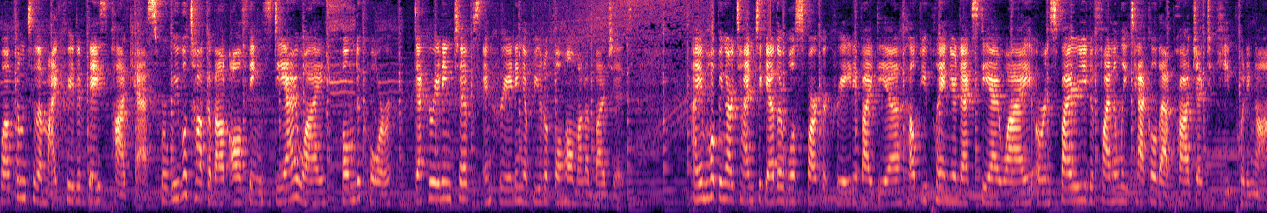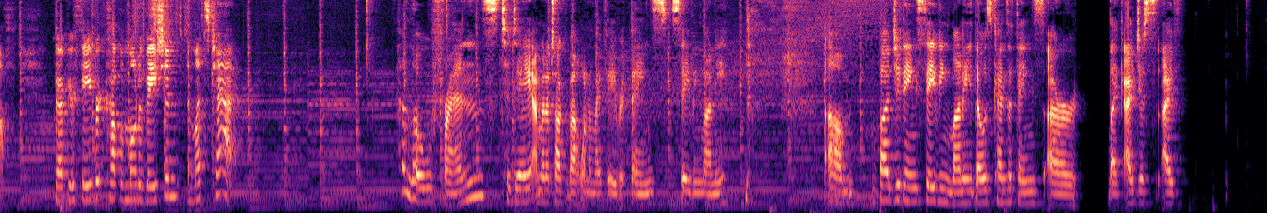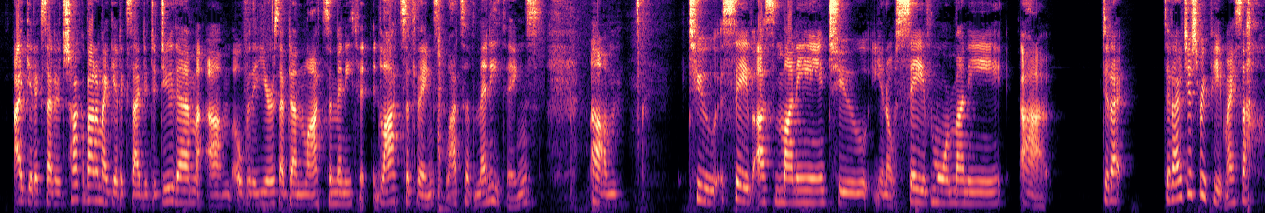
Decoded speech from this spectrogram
Welcome to the My Creative Days podcast, where we will talk about all things DIY, home decor, decorating tips, and creating a beautiful home on a budget. I am hoping our time together will spark a creative idea, help you plan your next DIY, or inspire you to finally tackle that project you keep putting off. Grab your favorite cup of motivation and let's chat. Hello, friends. Today I'm going to talk about one of my favorite things saving money. um, budgeting, saving money, those kinds of things are like I just I've I get excited to talk about them. I get excited to do them. Um, over the years, I've done lots of many, th- lots of things, lots of many things, um, to save us money, to you know, save more money. Uh, did I, did I just repeat myself?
